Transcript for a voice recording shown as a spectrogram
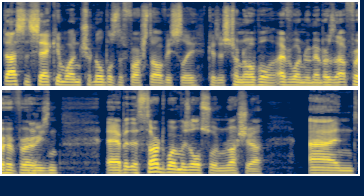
that's the second one. Chernobyl's the first, obviously, because it's Chernobyl. Everyone remembers that for for a reason. Uh, but the third one was also in Russia, and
